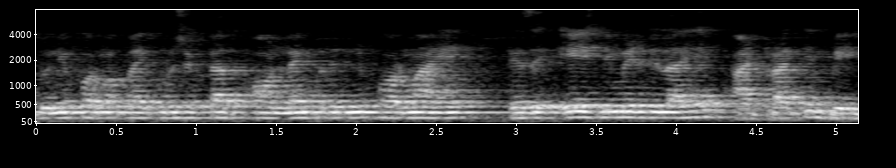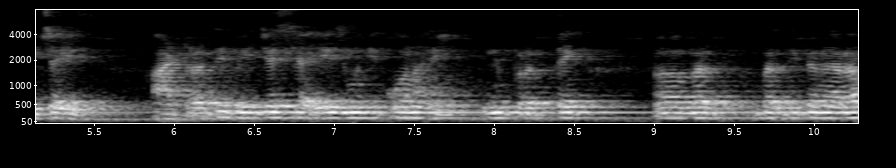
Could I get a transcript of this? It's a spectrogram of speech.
दोन्ही फॉर्म अप्लाय करू शकतात. ऑनलाईन पद्धतीने फॉर्म आहे. त्याचं एज लिमिट दिलं आहे अठरा ते बेचाळीस. अठरा ते बेचाळीस या कोण आहे? त्यांनी प्रत्येक भरती करणारा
